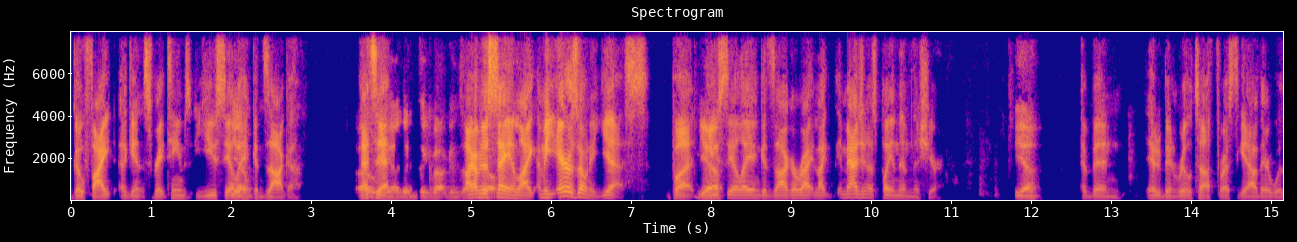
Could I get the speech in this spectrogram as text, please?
go fight against great teams, UCLA yeah. and Gonzaga. That's oh, it. Yeah, I didn't think about Gonzaga. I'm just saying, like, I mean, Arizona, yes, but yeah. UCLA and Gonzaga, right? Like, imagine us playing them this year. Yeah, have been it would have been real tough for us to get out there with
